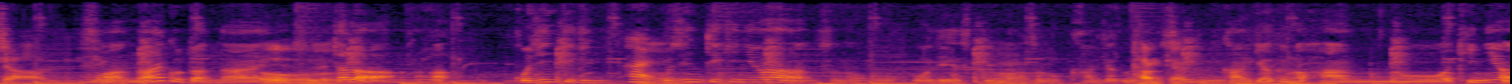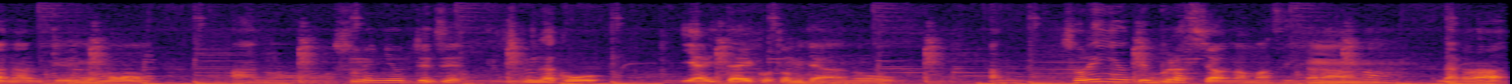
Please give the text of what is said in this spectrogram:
じゃあるんですよ。まあないことはないですね。ただあ個人的に、はい、個人的にはそのオーディエンスっていうのはその観客観客。観客の反応は気にはなるけれども、うん、あのそれによってぜ自分がこうやりたいことみたいなのを、うん、あのそれによってぶらしちゃうのはまずいから、うん、だから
